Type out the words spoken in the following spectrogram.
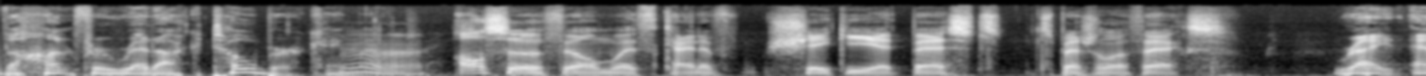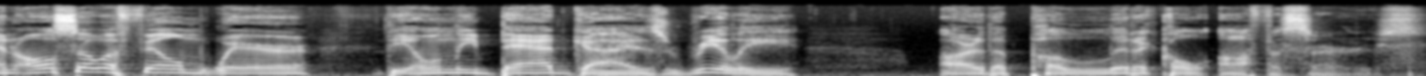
The Hunt for Red October came out. Also a film with kind of shaky at best special effects. Right. And also a film where the only bad guys really are the political officers.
